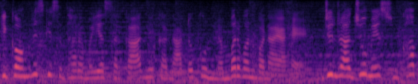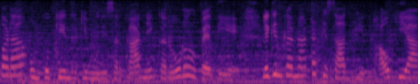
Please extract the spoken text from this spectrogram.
कि कांग्रेस की सिद्धारमैया सरकार ने कर्नाटक को नंबर वन बनाया है। जिन राज्यों में सूखा पड़ा, उनको केंद्र की मोदी सरकार ने करोड़ों रुपए दिए, लेकिन कर्नाटक के साथ भेदभाव किया।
